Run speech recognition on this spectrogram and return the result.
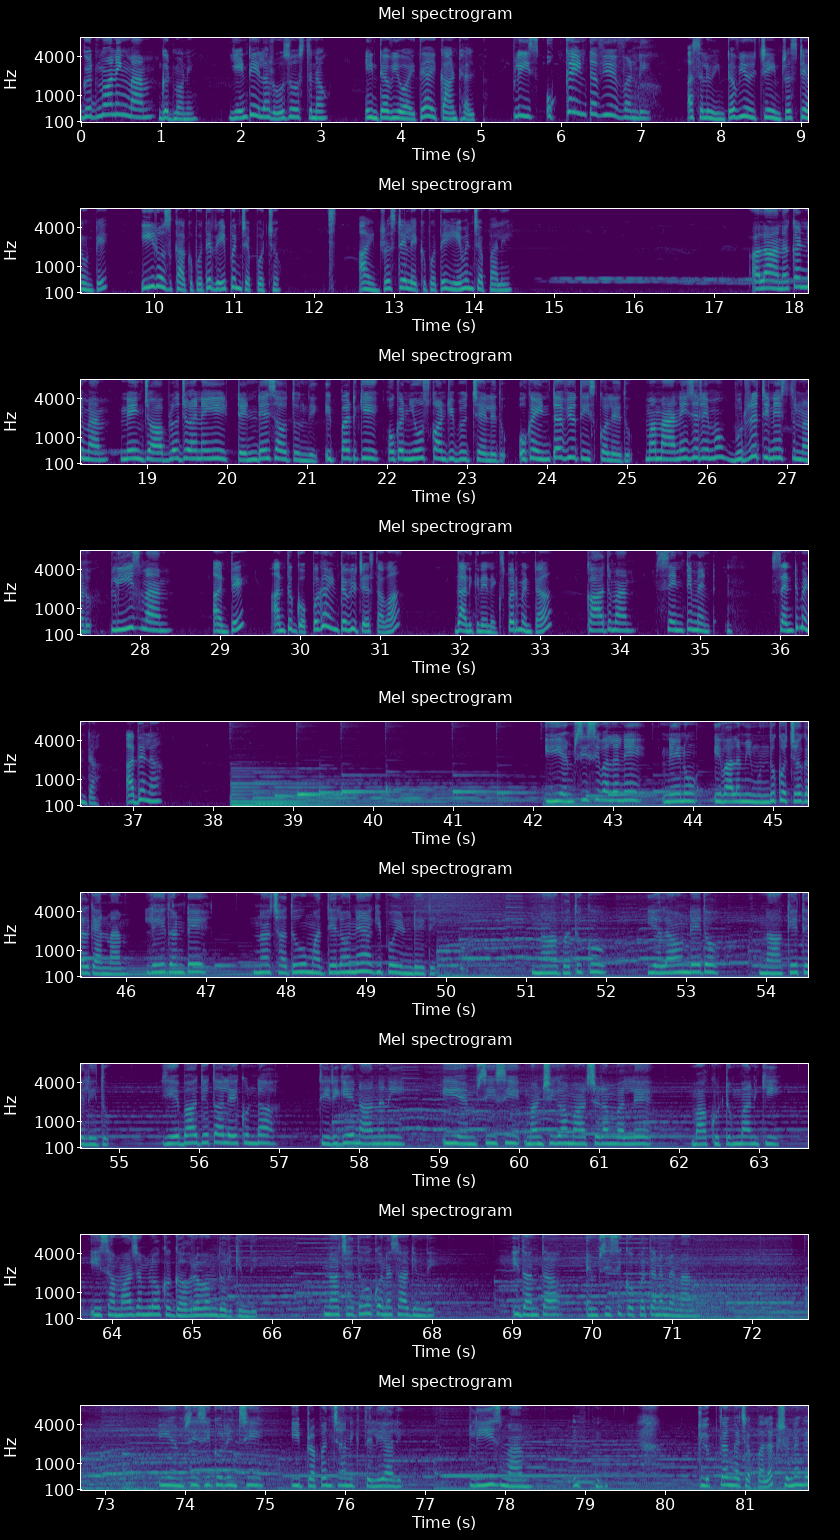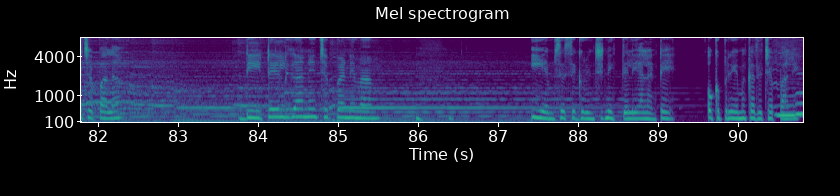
Good morning ma'am good morning ఏంటి ఇలా రోజు వస్తున్నావు? ఇంటర్వ్యూ అయితే ఐ కాంట్ హెల్ప్ ప్లీజ్ ఒక్క ఇంటర్వ్యూ ఇవ్వండి. అసలు ఇంటర్వ్యూ ఇచ్చే ఇంట్రెస్టే ఉంటే ఈ రోజు కాకపోతే రేపని చెప్పొచ్చు. ప్చ్! ఆ ఇంట్రెస్టే లేకపోతే ఏమని చెప్పాలి? అలా అనకండి మ్యామ్ నేను జాబ్లో జాయిన్ అయ్యి టెన్ డేస్ అవుతుంది. ఇప్పటికీ ఒక న్యూస్ కాంట్రిబ్యూట్ చేయలేదు. ఒక ఇంటర్వ్యూ తీసుకోలేదు. మా మేనేజర్ ఏమో బుర్ర తినేస్తున్నాడు. ప్లీజ్ మ్యామ్ అంటే? అంత గొప్పగా ఇంటర్వ్యూ చేస్తావా? దానికి నేను ఎక్స్పెరిమెంటా? కాదు మ్యామ్ సెంటిమెంట్. సెంటిమెంటా? అదెలా? ఈ ఎంసీసీ వల్లనే నేను ఇవాళ మీ ముందుకు వచ్చగలిగాను మ్యామ్. లేదంటే నా చదువు మధ్యలోనే ఆగిపోయి ఉండేది. నా బతుకు ఎలా ఉండేదో నాకే తెలీదు. ఏ బాధ్యత లేకుండా తిరిగే నాన్నని ఈ ఎంసీసీ మనిషిగా మార్చడం వల్లే మా కుటుంబానికి ఈ సమాజంలో ఒక గౌరవం దొరికింది. నా చదువు కొనసాగింది. ఇదంతా ఎంసీసీ గొప్పతనమే మ్యామ్ ఈ ఎంసీసీ గురించి ఈ ప్రపంచానికి తెలియాలి. ప్లీజ్ మ్యామ్ క్లుప్తంగా చెప్పాలా? క్షుణ్ణంగా చెప్పాలా? డీటెయిల్డ్గానే చెప్పండి మ్యామ్ ఈ ఎంసీసీ గురించి నీకు తెలియాలంటే ఒక ప్రేమ కథ చెప్పాలి.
